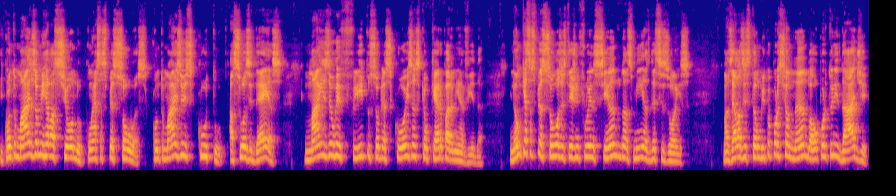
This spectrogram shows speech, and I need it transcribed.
E quanto mais eu me relaciono com essas pessoas, quanto mais eu escuto as suas ideias, mais eu reflito sobre as coisas que eu quero para a minha vida. Não que essas pessoas estejam influenciando nas minhas decisões, mas elas estão me proporcionando a oportunidade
